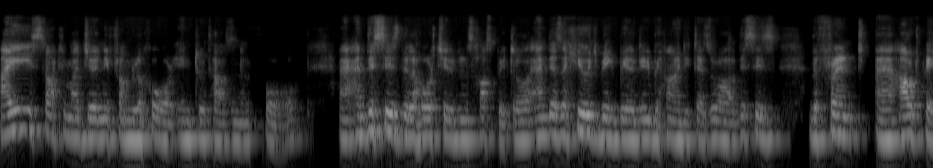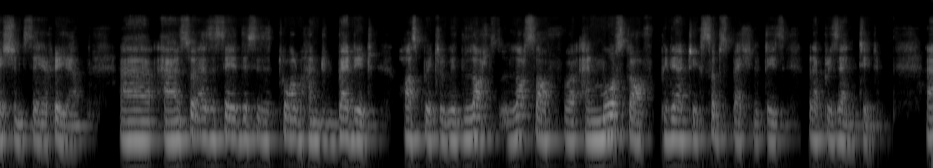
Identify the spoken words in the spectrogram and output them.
I started my journey from Lahore in 2004. Uh, and this is the Lahore Children's Hospital, and there's a huge big building behind it as well. This is the front uh, outpatients area. Uh, so as I say, this is a 1,200 bedded hospital with lots, lots of uh, and most of pediatric subspecialties represented. Uh,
